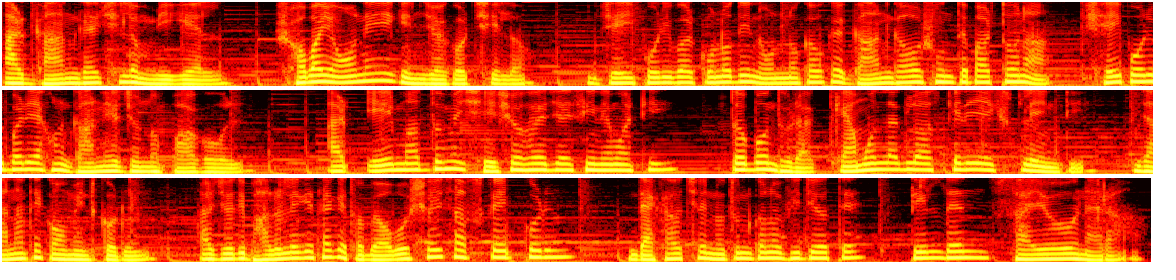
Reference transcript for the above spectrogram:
আর গান গাইছিল মিগেল। সবাই অনেক এনজয় করছিল। যেই পরিবার কোনোদিন অন্য কাউকে গান গাওয়া শুনতে পারতো না, সেই পরিবারই এখন গানের জন্য পাগল। আর এর মাধ্যমে শেষও হয়ে যায় সিনেমাটি। তো বন্ধুরা, কেমন লাগল আজকের এই এক্সপ্লেনটি জানাতে কমেন্ট করুন। আর যদি ভালো লেগে থাকে, তবে অবশ্যই সাবস্ক্রাইব করুন। দেখা হচ্ছে নতুন কোনো ভিডিওতে টিল দেন সায়োনারা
